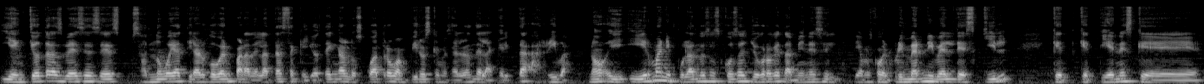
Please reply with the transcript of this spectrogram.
y en qué otras veces es, o sea, no voy a tirar Govern para adelante hasta que yo tenga los cuatro vampiros que me salieron de la cripta arriba, ¿no? Y, ir manipulando esas cosas yo creo que también es el, digamos, como el primer nivel de skill que, que tienes que,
